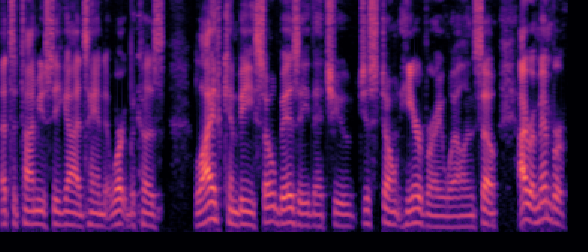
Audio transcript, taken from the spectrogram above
That's the time you see God's hand at work because life can be so busy that you just don't hear very well. And so I remember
